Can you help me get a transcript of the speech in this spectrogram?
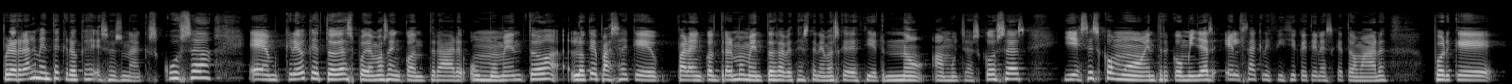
Pero realmente creo que eso es una excusa. Em, creo que todas podemos encontrar un momento. Lo que pasa que para encontrar momentos a veces tenemos que decir no a muchas cosas y ese es como, entre comillas, el sacrificio que tienes que tomar porque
